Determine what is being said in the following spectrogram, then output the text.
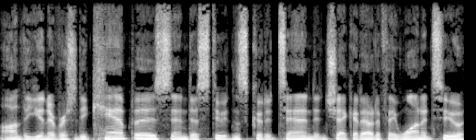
on the university campus, and uh, students could attend and check it out if they wanted to.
